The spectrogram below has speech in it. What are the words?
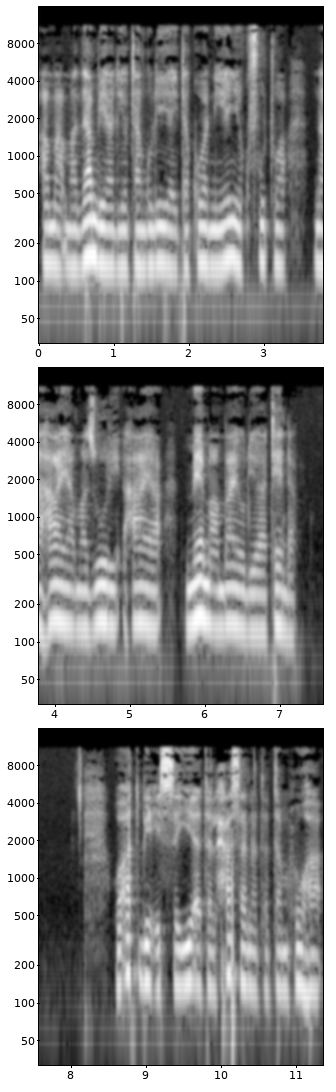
ama madhambi yaliyotangulia itakuwa ni yenye kufutwa na haya mazuri haya mema ambayo uliyoyatenda waatbii sayiata alhasanata tamhuha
